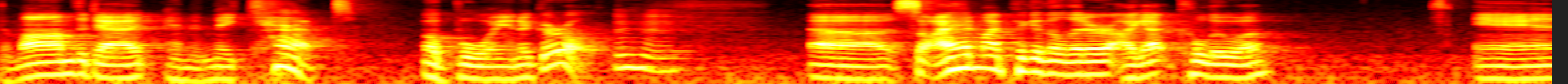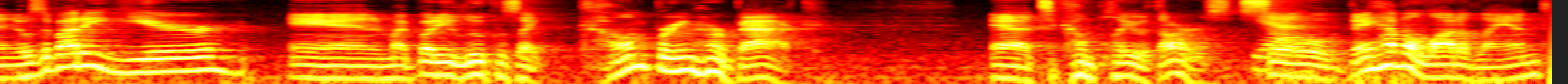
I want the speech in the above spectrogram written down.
the mom, the dad, and then they kept a boy and a girl. Uh, so I had my pick of the litter. I got Kahlua, and it was about a year. And my buddy Luke was like, "Come bring her back uh, to come play with ours." Yeah. So they have a lot of land,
